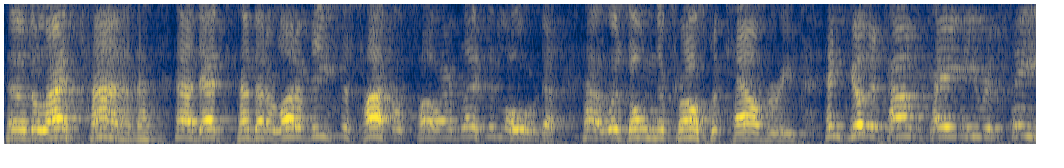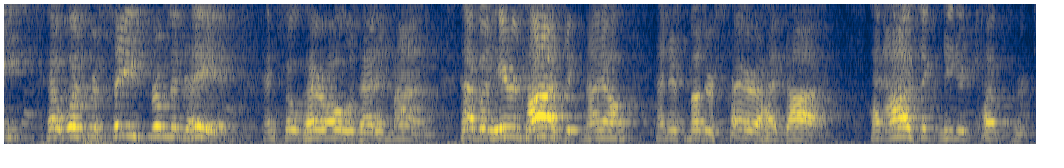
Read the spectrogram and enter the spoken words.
the last time uh, that, uh, that a lot of these disciples saw our blessed Lord uh, uh, was on the cross of Calvary. Until the time came, he received, uh, was received from the dead. And so bear all of that in mind. but here's Isaac now, and his mother Sarah had died and Isaac needed comfort.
